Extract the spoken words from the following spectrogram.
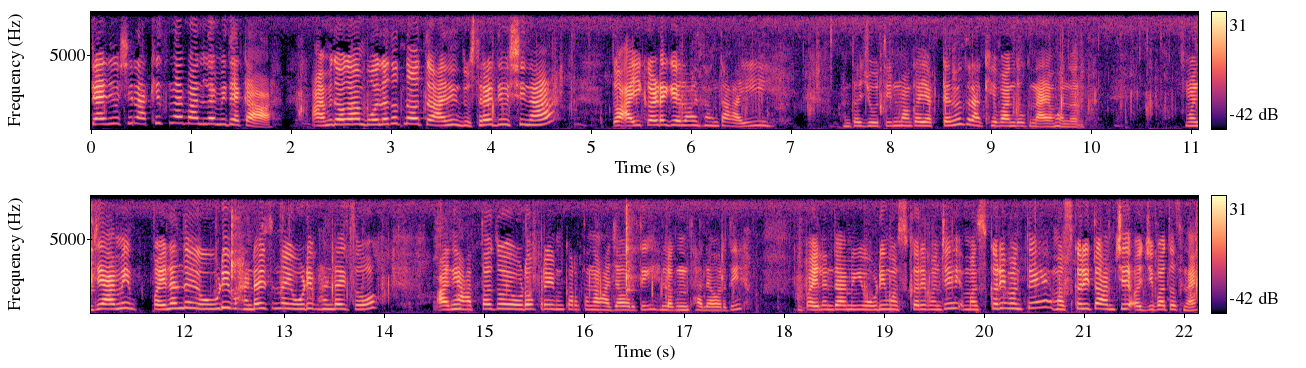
त्या दिवशी राखीच नाही बांधलं मी ते आम्ही दोघांना बोलतच नव्हतं. आणि दुसऱ्या दिवशी ना तो आईकडे गेलो आणि सांगता आई म्हणता ज्योतीन मागा एकट्यानंच राखी बांधूक नाही म्हणून. म्हणजे आम्ही पहिल्यांदा एवढी भांडायचो ना एवढी भांडायचो. आणि आता जो एवढं प्रेम करतो ना माझ्यावरती लग्न झाल्यावरती पहिल्यांदा आम्ही एवढी मस्करी म्हणजे मस्करी म्हणते मस्करी तर आमची अजिबातच नाही.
